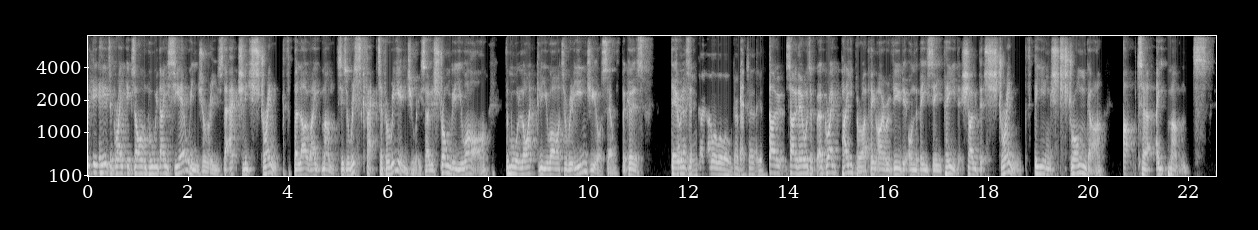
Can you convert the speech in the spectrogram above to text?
here's a great example with ACL injuries. That actually strength below eight months is a risk factor for re-injury. So the stronger you are, the more likely you are to re-injure yourself because there is a. Go, whoa, whoa, whoa, go back. Say that again. So, so there was a, a great paper. I think I reviewed it on the BCP that showed that strength, being stronger up to eight months,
